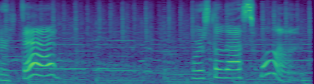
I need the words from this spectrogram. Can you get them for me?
There's that. Where's the last one?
